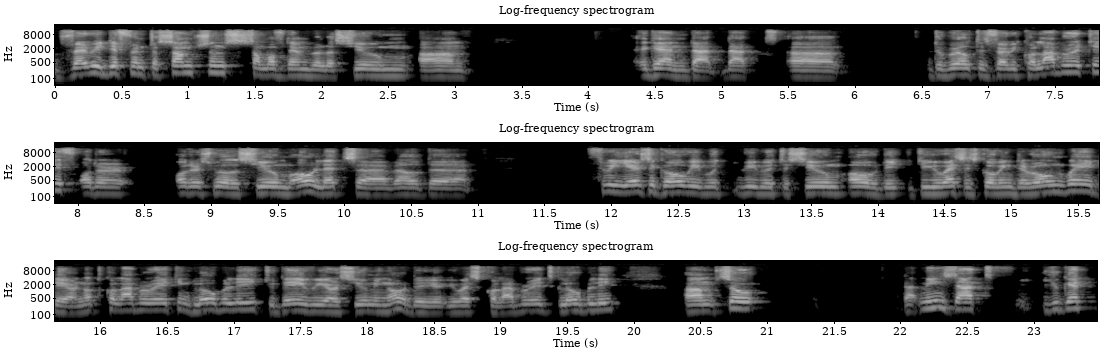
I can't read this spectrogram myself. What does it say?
very different assumptions. Some of them will assume, um, again, that, that uh, the world is very collaborative. Other, others will assume, oh, let's, uh, well, the three years ago, we would, we would assume, oh, the, the US is going their own way. They are not collaborating globally. Today, we are assuming, oh, the US collaborates globally. Um, so that means that you get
